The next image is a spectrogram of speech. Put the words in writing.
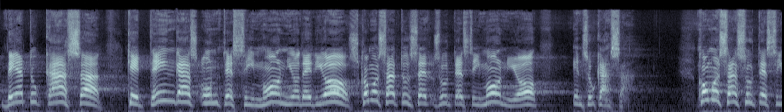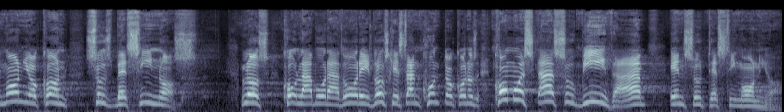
ve a tu casa, que tengas un testimonio de Dios. ¿Cómo está tu, su testimonio en su casa? ¿Cómo está su testimonio con sus vecinos? Los colaboradores, los que están junto con nosotros. ¿Cómo está su vida en su testimonio?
